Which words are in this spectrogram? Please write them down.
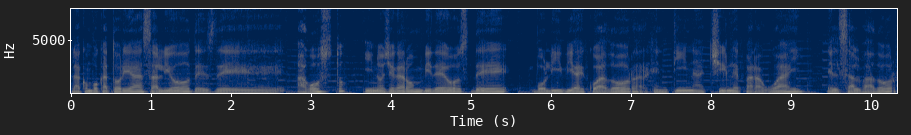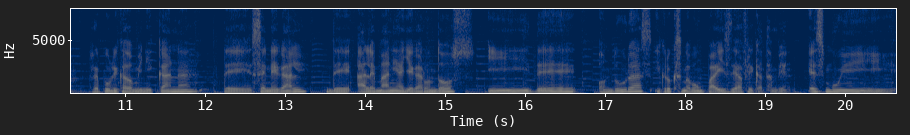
La convocatoria salió desde agosto y nos llegaron videos de Bolivia, Ecuador, Argentina, Chile, Paraguay, El Salvador, República Dominicana, de Senegal, de Alemania llegaron dos y de Honduras y creo que se me va un país de África también. Es muy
